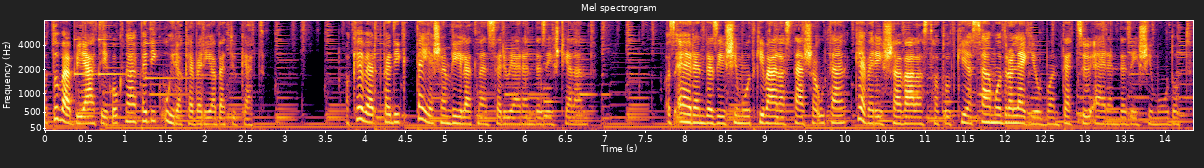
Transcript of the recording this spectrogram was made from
a további játékoknál pedig újra keveri a betűket. A kevert pedig teljesen véletlenszerű elrendezést jelent. Az elrendezési mód kiválasztása után keveréssel választhatod ki a számodra legjobban tetsző elrendezési módot.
